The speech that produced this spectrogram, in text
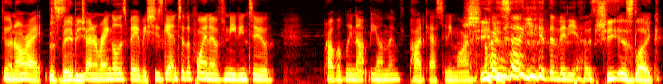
Doing all right. This Just baby- Trying to wrangle this baby. She's getting to the point of needing to probably not be on the podcast anymore. She Or is- the, the videos. She is like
